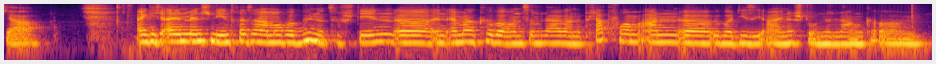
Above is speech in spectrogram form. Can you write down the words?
ja, eigentlich allen Menschen, die Interesse haben, auf der Bühne zu stehen, äh, in Emmerke bei uns im Lager eine Plattform an, äh, über die sie eine Stunde lang ähm,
